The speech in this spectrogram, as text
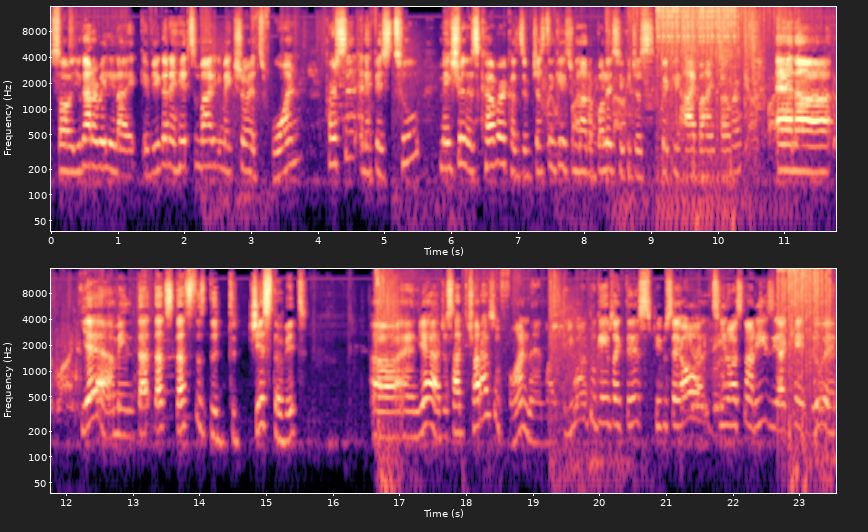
So you gotta really like, if you're gonna hit somebody, make sure it's one person, and if it's two, make sure there's cover, because if just in case you run out of bullets, you could just quickly hide behind cover. And uh, yeah, I mean that that's that's the, the, the gist of it. Uh, and yeah, just had try to have some fun, man. Like, you want to do games like this? People say, "Oh, you know, it's not easy. I can't do it."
